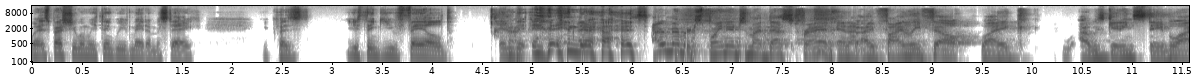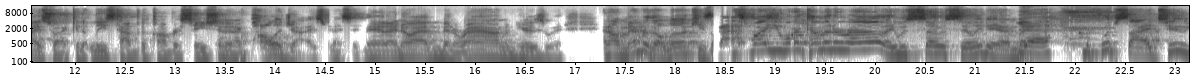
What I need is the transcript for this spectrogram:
especially when we think we've made a mistake because you think you failed in, the, in their eyes. I remember explaining it to my best friend and i finally felt like I was getting stabilized so I could at least have the conversation and I apologized. And I said, man, I know I haven't been around and here's what, and I'll remember the look. He's like, that's why you weren't coming around. It was so silly to him. But yeah. on the flip side too,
